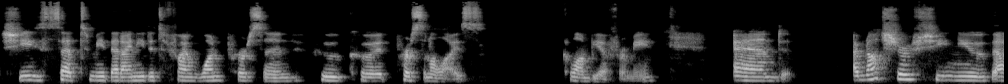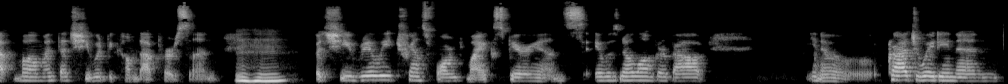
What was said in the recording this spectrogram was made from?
she said to me that I needed to find one person who could personalize Columbia for me, and I'm not sure if she knew that moment that she would become that person. Mm-hmm. But she really transformed my experience. It was no longer about you know, graduating and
